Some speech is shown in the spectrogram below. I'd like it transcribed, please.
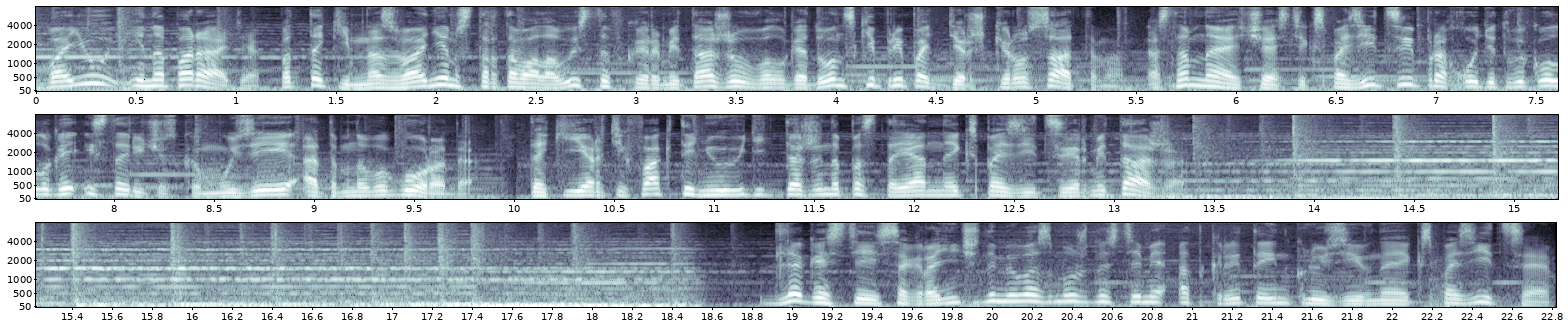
В бою и на параде. Под таким названием стартовала выставка Эрмитажа в Волгодонске при поддержке Росатома. Основная часть экспозиции проходит в эколого-историческом музее атомного города. Такие артефакты не увидеть даже на постоянной экспозиции Эрмитажа. Для гостей с ограниченными возможностями открыта инклюзивная экспозиция.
